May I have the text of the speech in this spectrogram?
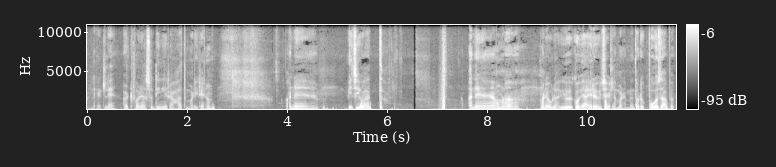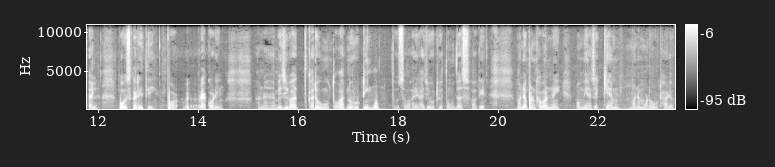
અને એટલે અઠવાડિયા સુધીની રાહત મળી રહે એમ. અને બીજી વાત, અને હમણાં મને એવું લાગ્યું કે કોઈ આવી રહ્યું છે એટલે મને મેં થોડુંક પોઝ આપ એટલે પોઝ કરી હતી રેકોર્ડિંગ અને બીજી વાત કરું તો આજનું રૂટીન તો સવારે આજે ઉઠ્યો તો હું દસ વાગે. મને પણ ખબર નહીં. મમ્મી આજે કેમ મને મોડો ઉઠાડ્યો?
